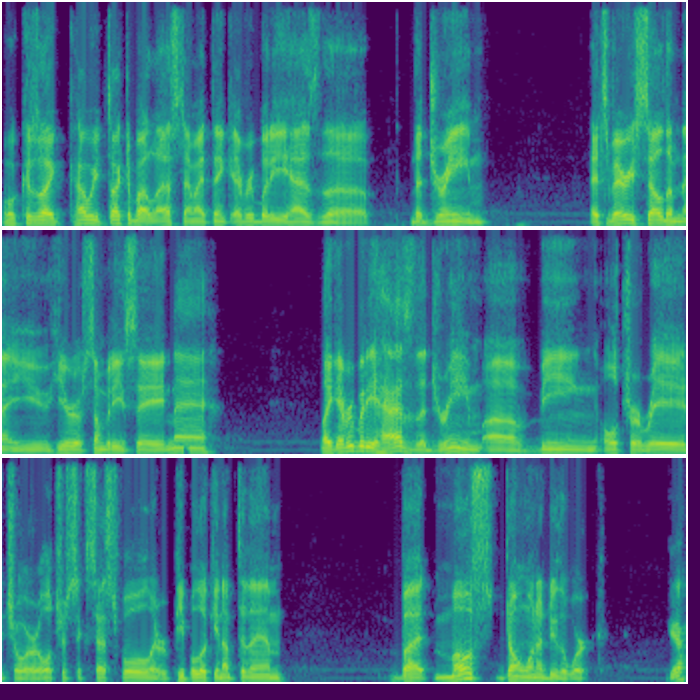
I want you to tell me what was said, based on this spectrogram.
Well, because like how we talked about last time, I think everybody has the the dream. It's very seldom that you hear of somebody say, "Nah." Like everybody has the dream of being ultra rich or ultra successful or people looking up to them, but most don't want to do the work. Yeah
